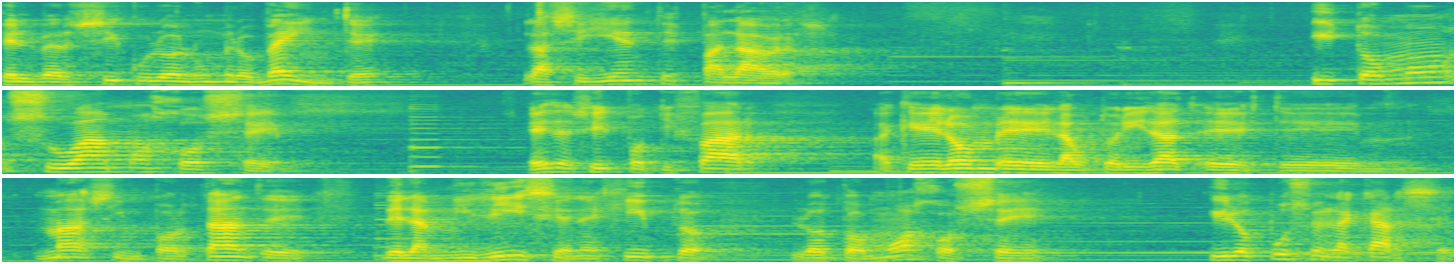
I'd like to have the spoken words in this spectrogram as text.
el versículo número 20, las siguientes palabras y tomó su amo José, es decir, Potifar, aquel hombre, la autoridad este, más importante de la milicia en Egipto, lo tomó a José y lo puso en la cárcel.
